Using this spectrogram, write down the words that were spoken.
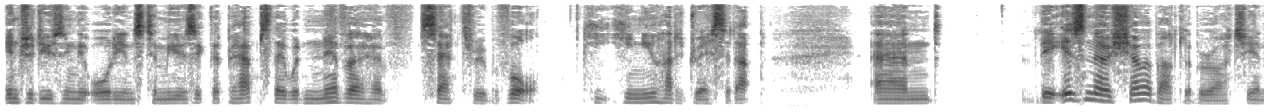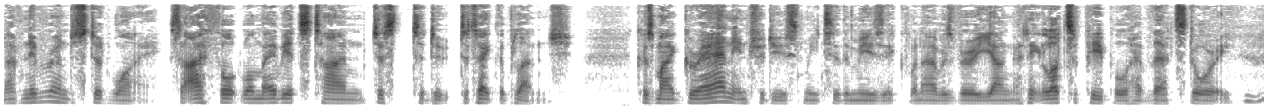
introducing the audience to music that perhaps they would never have sat through before. He, he knew how to dress it up. And there is no show about Liberace, and I've never understood why. So I thought, well, maybe it's time just to do to take the plunge, because my gran introduced me to the music when I was very young. I think lots of people have that story. Mm-hmm.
